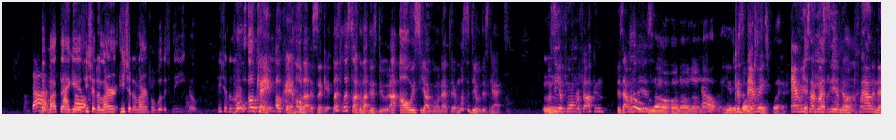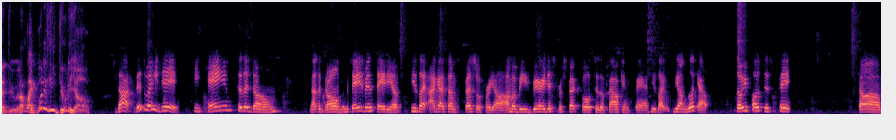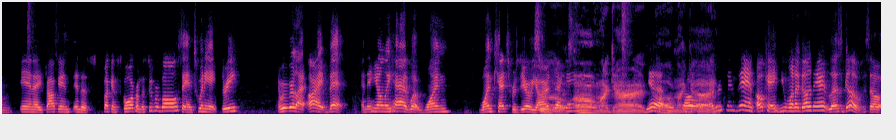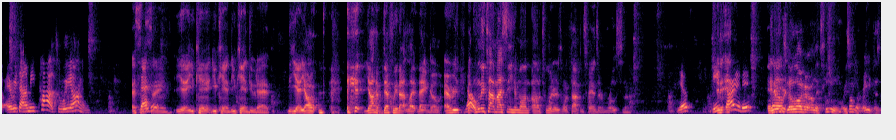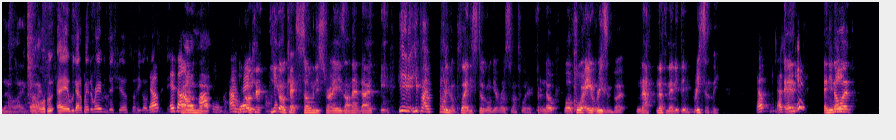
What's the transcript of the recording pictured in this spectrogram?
Dog, But my I thing is, told- he should have learned. He should have learned from Willie Snead though. He should have learned. Who, okay, Snead. okay, hold on a second. Let's let's talk about this dude. I always see y'all going out there. And what's the deal with this guy? Was he a Mm. former Falcon? Is that what it is? No, no, no, no. No. He was a former every- Saints player. Every That's time I see him, y'all fun. clowning that dude. I'm like, what did he do to y'all? Doc, this is what he did. He came to the dome, not the dome, the Mercedes-Benz Stadium. He's like, I got something special for y'all. I'm gonna be very disrespectful to the Falcons fans. He's like, be on the lookout. So he posts this pic um in a Falcons in the fucking score from the Super Bowl saying 28-3. And we were like, all right, bet. And then he only had what one one catch for zero yards Zero that game. Oh my god. Yeah. Oh my so god. ever since then, okay, you want to go there? Let's go. So every time he talks, we on him. That's, That's it. insane. Yeah, you can't, you can't, you can't do that. Yeah, y'all, y'all have definitely not let that go. Every the only time I see him on on Twitter is when Falcons fans are roasting him. Yep. He And started it. And now he's no longer on the team. Or he's on the Ravens now. Like, God. Well, hey, we got to play the Ravens this year, so he go. Yep. Get, It's on and no. popping. I'm He ready. gonna, catch, he gonna catch so many strays on that night. He, he he probably won't even play. He's still gonna get roasted on Twitter for no well for a reason, but not nothing anything recently. Yep. That's what And- he gets. And you know Hey.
